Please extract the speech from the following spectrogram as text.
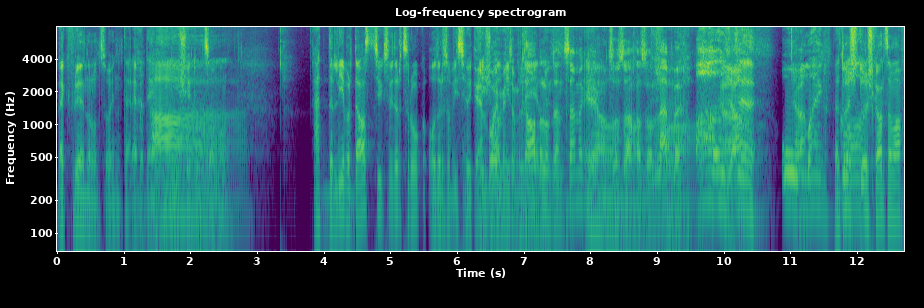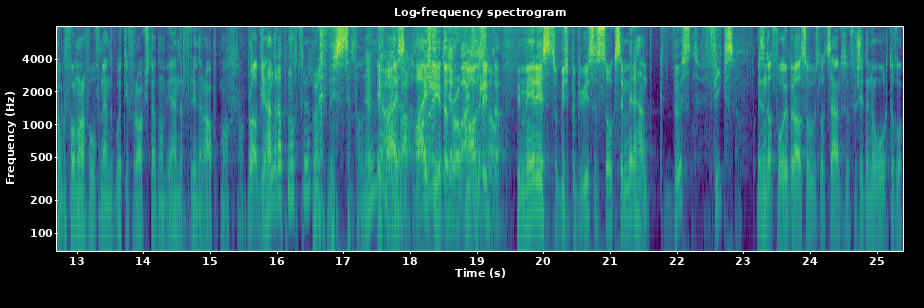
wegen früher und so hin und her, eben der Ah. MTV-Shit und so, man. Hättet ihr lieber das Zeugs wieder zurück oder so wie es heute ist? Gameboy mit dem Kabel und dann zusammengehen Ja, und so Sachen. Also. Leben. Alter! Oh Ja. mein Weil Gott! du hast, du hast ganz am Anfang, bevor wir auf aufnehmen, eine gute Frage gestellt, man, wie haben wir früher abgemacht? Man? Bro, wie haben wir abgemacht früher? Bro, ich wüsste es einfach nicht. Ich mehr. Weißt du, Ich weiß es anrufen. bei mir ist zum Beispiel bei uns es so gewesen, wir haben gewusst, fix, wir sind auch von überall so aus Luzern zu verschiedenen Orten gekommen,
